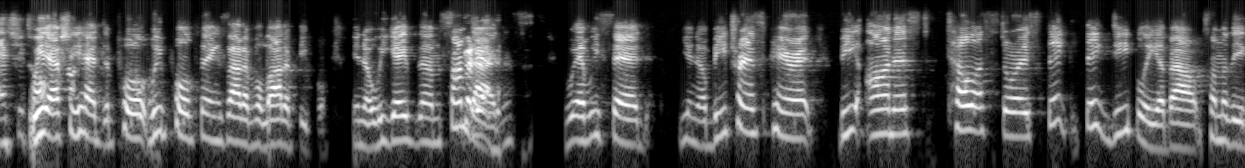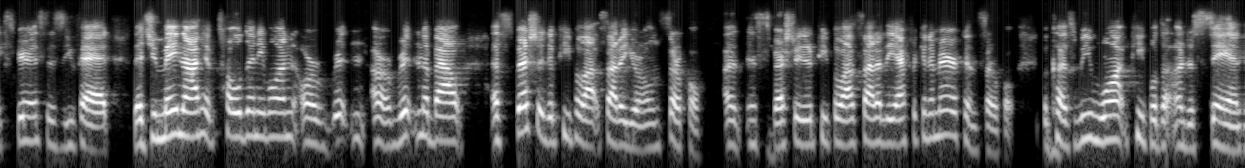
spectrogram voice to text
And she, we actually had to pull. We pulled things out of a lot of people. You know, we gave them some guidance where we said, you know, be transparent, be honest, tell us stories think think deeply about some of the experiences you've had that you may not have told anyone or written or written about especially to people outside of your own circle uh, especially to people outside of the african american circle because we want people to understand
